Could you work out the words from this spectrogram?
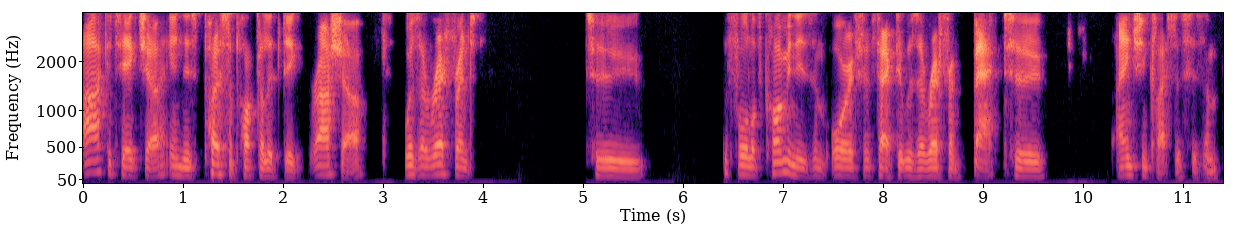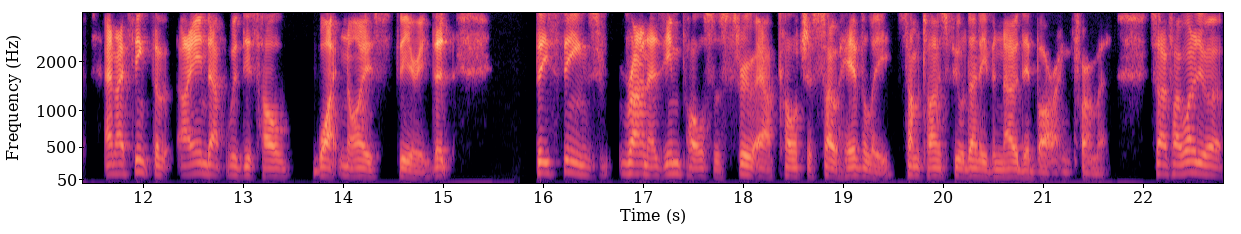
architecture in this post apocalyptic Russia was a referent to fall of communism, or if in fact it was a reference back to ancient classicism. And I think that I end up with this whole white noise theory that these things run as impulses through our culture so heavily. Sometimes people don't even know they're borrowing from it. So if I want to do a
